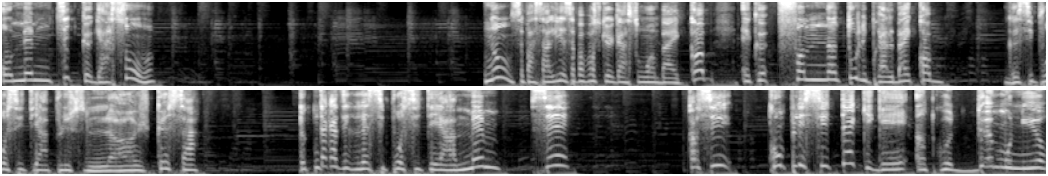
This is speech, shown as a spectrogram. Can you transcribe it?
au même titre que garçon. Hein. Non, c'est pas ça lié, c'est pas parce que garçon en bail et que femme n'a tout les pral bail Réciprocité a plus large que ça. Donc, on a dire réciprocité à même, se kom si komplicite ki genye antre de moun yo.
